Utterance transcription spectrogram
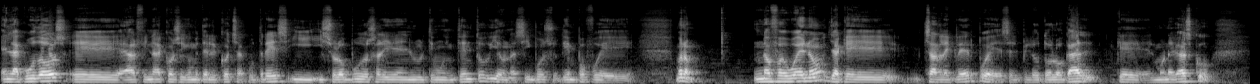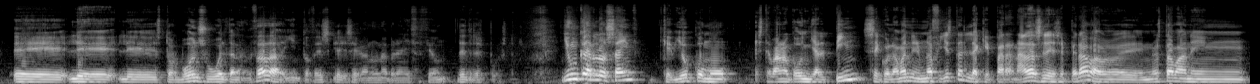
en la Q2 eh, al final consiguió meter el coche a Q3 y, solo pudo salir en el último intento y aún así pues su tiempo fue... Bueno, no fue bueno ya que Charles Leclerc, pues el piloto local, que el monegasco, eh, le, estorbó en su vuelta lanzada y entonces se ganó una penalización de tres puestos. Y un Carlos Sainz que vio como Esteban Ocon y Alpine se colaban en una fiesta en la que para nada se les esperaba, eh, no estaban en,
